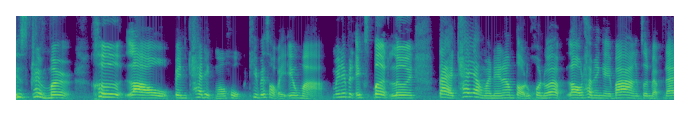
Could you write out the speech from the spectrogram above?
disclaimer คือเราเป็นแค่เด็กม .6 ที่ไปสอบ Ail มา ไม่ได้เป็น expert เลย แต่แค่อยากมาแนะนำต่อทุกคนว่าแบบเราทำยังไงบ้าง จนแบบได้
